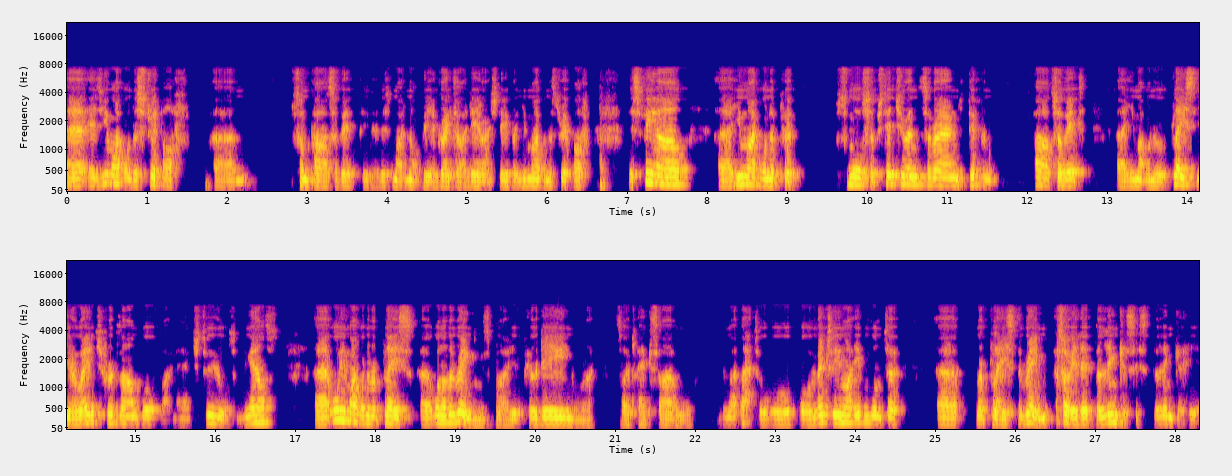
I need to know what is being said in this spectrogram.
uh, is you might want to strip off um, some parts of it. You know, this might not be a great idea actually, but you might want to strip off this phenyl. Uh, you might want to put small substituents around different parts of it. Uh, you might want to replace the OH, for example, by an NH2 or something else. Uh, or you might want to replace uh, one of the rings by pyridine or a cyclohexyl or something like that. Or, or, or eventually you might even want to uh, replace the ring, sorry, the, the linker system, the linker here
